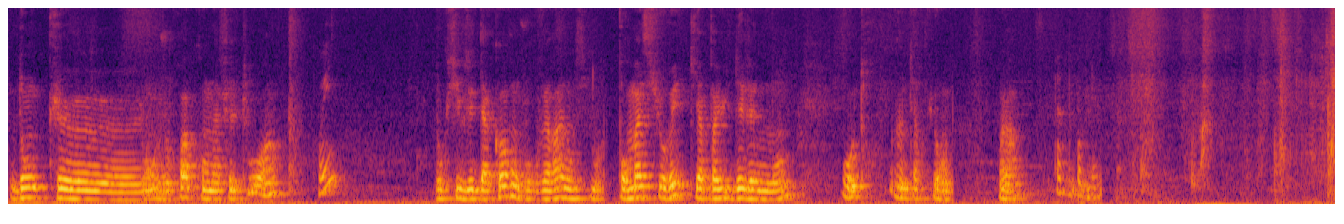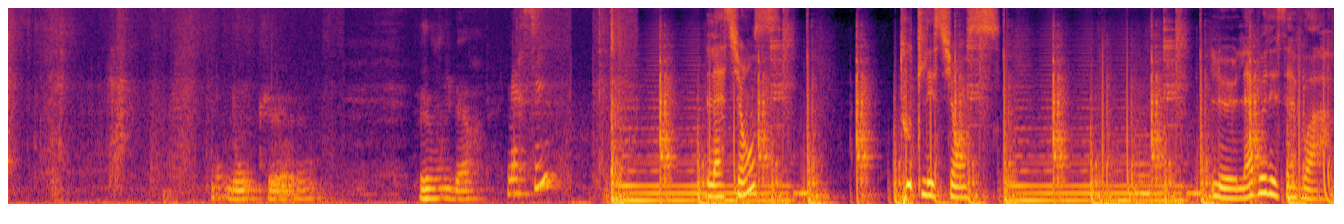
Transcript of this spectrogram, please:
Donc, je crois qu'on a fait le tour. Hein. Oui. Donc si vous êtes d'accord, on vous reverra dans six mois. Pour m'assurer qu'il n'y a pas eu d'événement autre intercurrent. Voilà. Pas de problème. Donc, euh, je vous libère. Merci. La science. Toutes les sciences. Le labo des savoirs.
